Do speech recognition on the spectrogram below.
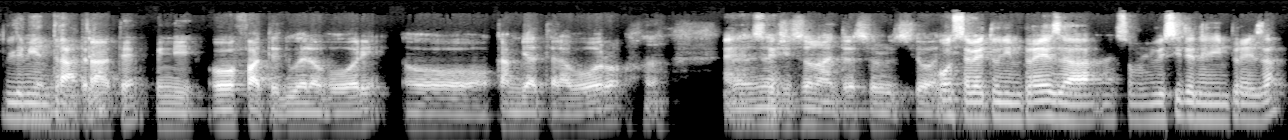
le mie entrate. entrate, quindi o fate due lavori o cambiate lavoro, Eh, non sì. ci sono altre soluzioni. O se avete un'impresa, insomma, investite nell'impresa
